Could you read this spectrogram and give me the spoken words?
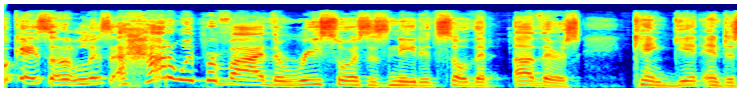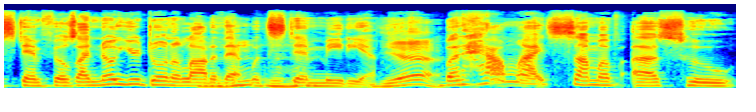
okay, so listen, how do we provide the resources needed so that others can get into STEM fields? I know you're doing a lot of that with STEM media. Mm-hmm, Yeah. But how might some of us who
